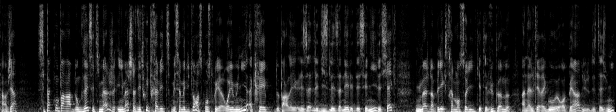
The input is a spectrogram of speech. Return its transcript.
Enfin, c'est pas comparable. Donc vous avez cette image, une image ça se détruit très vite, mais ça met du temps à se construire. Le Royaume-Uni a créé, de par les, années, les décennies, les siècles, une image d'un pays extrêmement solide, qui était vu comme un alter ego européen des États-Unis.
